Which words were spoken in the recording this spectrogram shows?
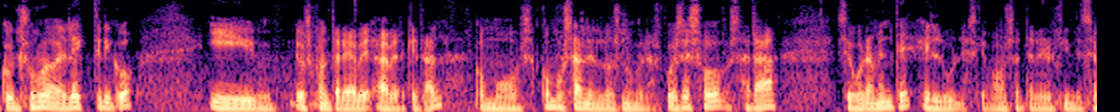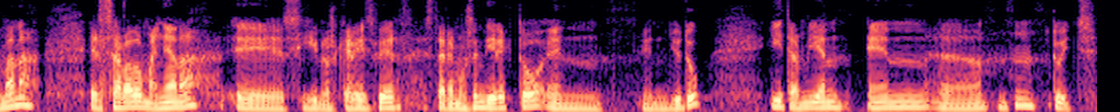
consumo eléctrico y os contaré a ver, qué tal, cómo, cómo, salen los números. Pues eso será seguramente el lunes, que vamos a tener el fin de semana. El sábado mañana, eh, si nos queréis ver, estaremos en directo en, en YouTube y también en eh, Twitch.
